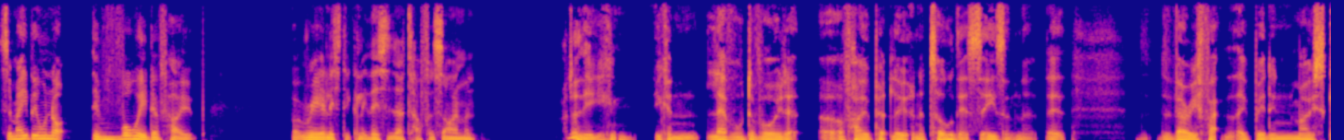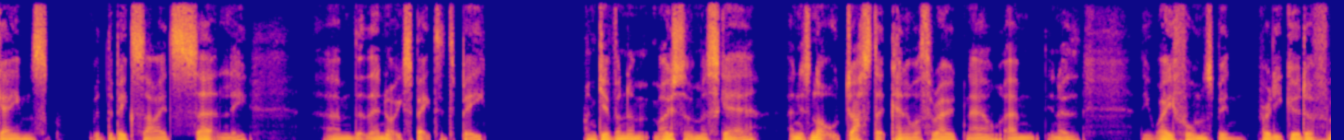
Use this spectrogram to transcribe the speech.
So maybe we're not devoid of hope, but realistically, this is a tough assignment. I don't think you can you can level devoid of hope at Luton at all this season. The, the very fact that they've been in most games with the big sides, certainly, um, that they're not expected to be, and given them most of them a scare. And it's not just at Kenilworth Road now. Um, you know, the away form's been pretty good of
